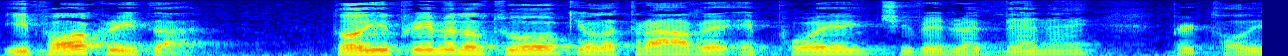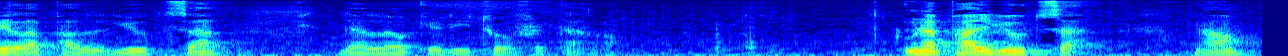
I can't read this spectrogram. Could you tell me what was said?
Ipocrita, togli prima dal tuo occhio la trave e poi ci vedrai bene per togliere la pagliuzza dall'occhio di tuo fratello. Una pagliuzza, no?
